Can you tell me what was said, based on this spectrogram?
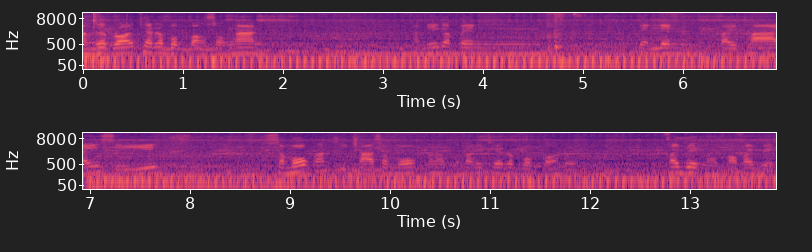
ะเรียบร้อยเทสระบบกล่องส่งงาน อันนี้ก็เป็นเป็นเลนไฟท้ายสีสโมกนะสีชาสโมกนะครับตอนนี้เทสระบบก่อนเลยไฟเบรกหน่อยขอไฟเบรก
